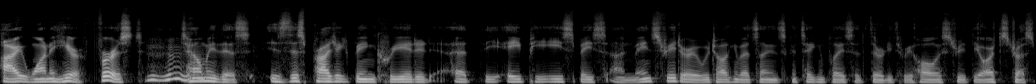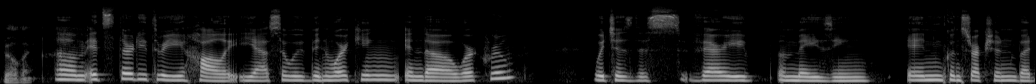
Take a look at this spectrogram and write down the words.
I want to hear. First, tell me this. Is this project being created at the APE space on Main Street, or are we talking about something that's going to taking place at 33 Hawley Street, the Arts Trust building? Um, it's 33 Hawley, yeah. So we've been working in the workroom, which is this very amazing in construction, but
